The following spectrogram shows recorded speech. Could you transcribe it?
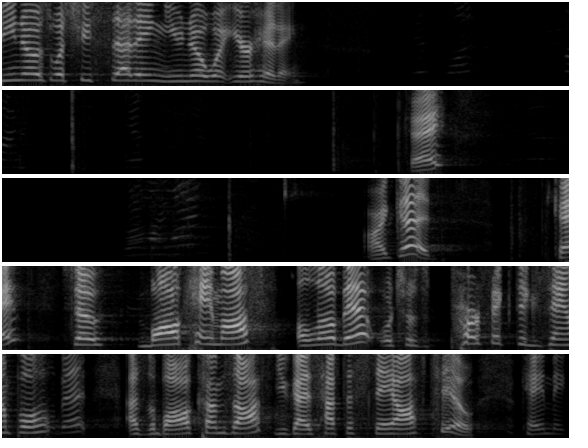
She knows what she's setting, you know what you're hitting. Okay? All right, good. Okay? So ball came off a little bit, which was perfect example. As the ball comes off, you guys have to stay off too. Okay? Make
